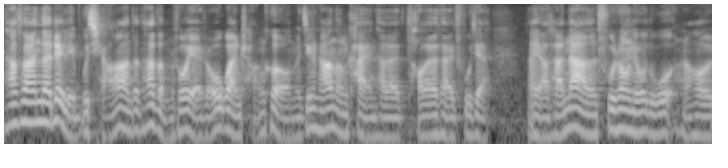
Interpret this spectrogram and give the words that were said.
他虽然在这里不强啊，但他怎么说也是欧冠常客，我们经常能看见他在淘汰赛出现。那亚特兰大呢，初生牛犊，然后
